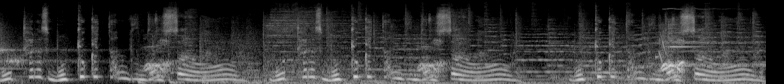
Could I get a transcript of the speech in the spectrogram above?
모텔에서 목격했다는 분들이 있어요. 모텔에서 목격했다는 분들이 있어요. 목격했다는 분들이 있어요.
